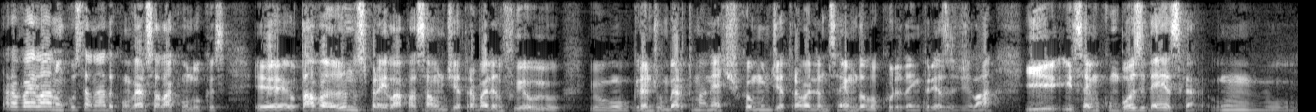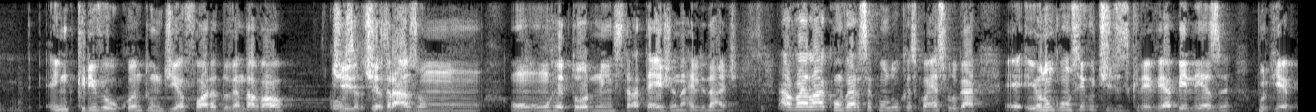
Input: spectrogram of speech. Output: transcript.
Cara, vai lá, não custa nada, conversa lá com o Lucas. É, eu tava anos para ir lá passar um dia trabalhando, fui eu e o, e o, grande Humberto Manetti, ficamos um dia trabalhando, saímos da loucura da empresa de lá e, e saímos com boas ideias, cara. Um, é incrível o quanto um dia fora do vendaval te, te, traz um, um, um, retorno em estratégia, na realidade. Ah, vai lá, conversa com o Lucas, conhece o lugar. É, eu não consigo te descrever a beleza, porque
